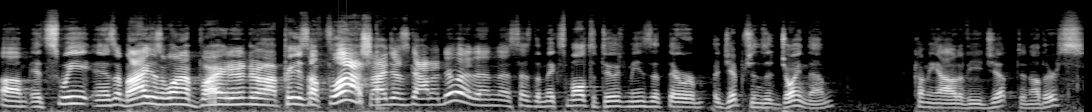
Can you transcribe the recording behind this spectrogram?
Um, it's sweet, it's, but I just want to bite into a piece of flesh. I just got to do it. And it says the mixed multitude means that there were Egyptians that joined them coming out of Egypt and others.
